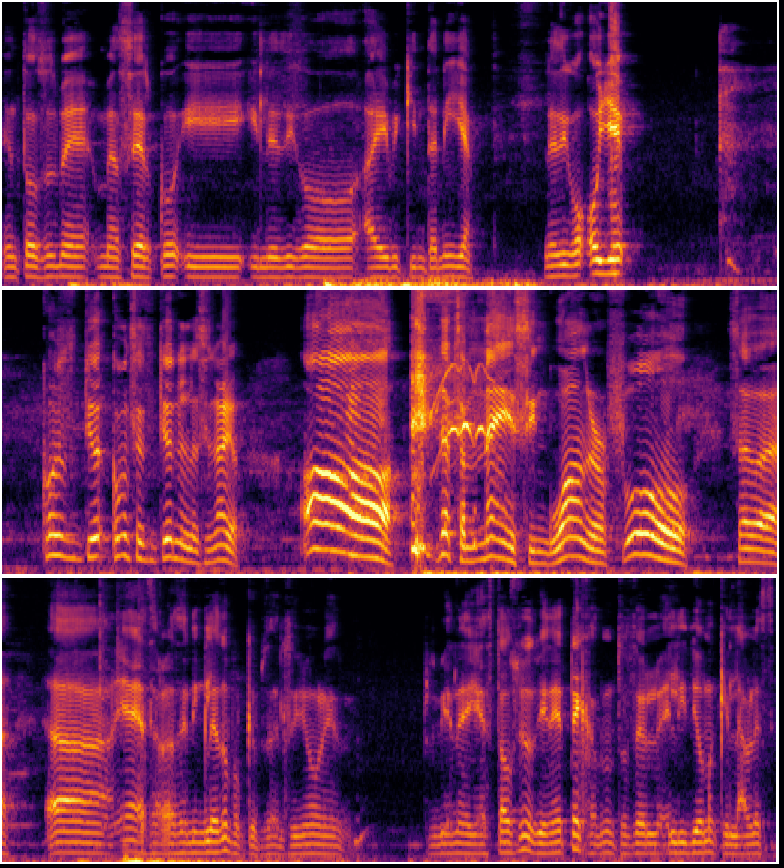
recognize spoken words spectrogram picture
Entonces me, me acerco y, y le digo a Ivy Quintanilla, le digo, oye, ¿cómo se sintió, cómo se sintió en el escenario? Oh, that's amazing, wonderful. So, uh, yeah, se habla en inglés, ¿no? Porque pues, el señor pues, viene de Estados Unidos, viene de Texas, ¿no? Entonces el, el idioma que él habla es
